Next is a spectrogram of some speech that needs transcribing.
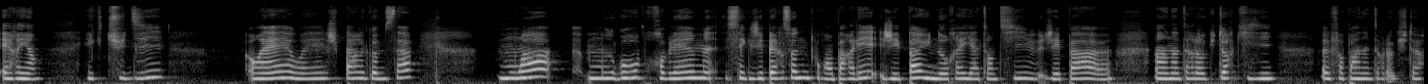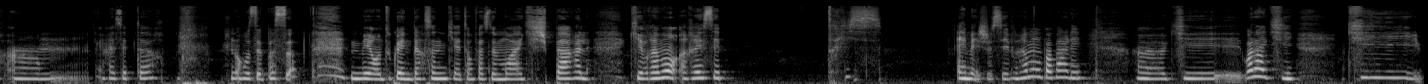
et rien, et que tu dis, ouais, ouais, je parle comme ça. Moi, mon gros problème, c'est que j'ai personne pour en parler, j'ai pas une oreille attentive, j'ai pas euh, un interlocuteur qui. Euh, enfin, pas un interlocuteur, un récepteur. non, c'est pas ça. Mais en tout cas, une personne qui est en face de moi, à qui je parle, qui est vraiment réceptrice. Eh, mais je sais vraiment pas parler. Euh, qui. Voilà, qui. qui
